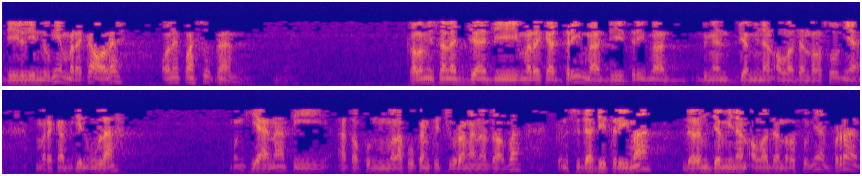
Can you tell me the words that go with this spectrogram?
dilindungi mereka oleh oleh pasukan. Kalau misalnya jadi mereka terima, diterima dengan jaminan Allah dan Rasulnya, mereka bikin ulah, mengkhianati ataupun melakukan kecurangan atau apa, kan sudah diterima dalam jaminan Allah dan Rasulnya berat.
